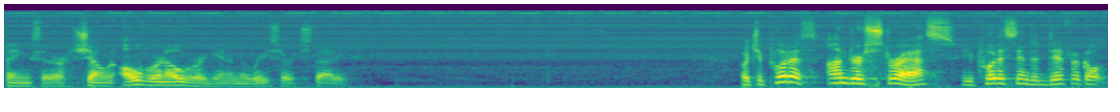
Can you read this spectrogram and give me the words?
things that are shown over and over again in the research studies. But you put us under stress, you put us into difficult,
